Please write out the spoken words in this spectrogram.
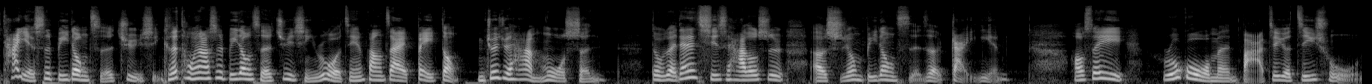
它也是 be 动词的句型，可是同样是 be 动词的句型，如果今天放在被动，你就会觉得它很陌生，对不对？但是其实它都是呃使用 be 动词的这个概念。好，所以如果我们把这个基础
